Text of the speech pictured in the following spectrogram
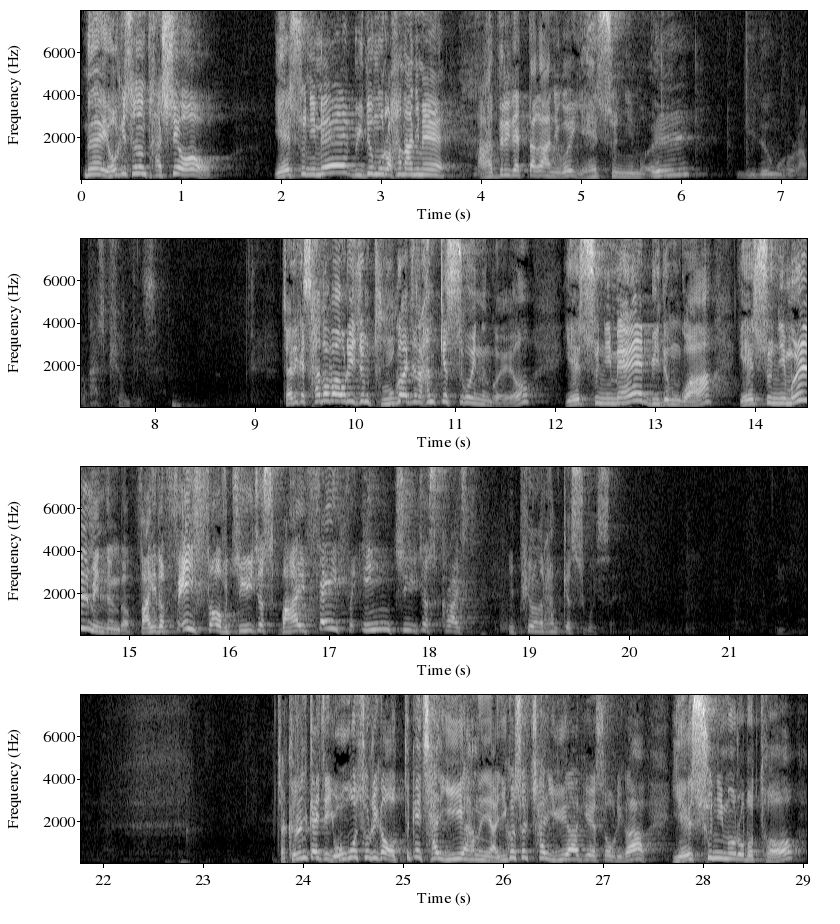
네, 여기서는 다시요. 예수님의 믿음으로 하나님의 아들이 됐다가 아니고요. 예수님을 믿음으로라고 다시 표현되어 있어요. 자, 이렇게 사도 바울이 지금 두 가지를 함께 쓰고 있는 거예요. 예수님의 믿음과 예수님을 믿는 것. By the faith of Jesus, by faith in Jesus Christ. 이 표현을 함께 쓰고 있어요. 자, 그러니까 이제 요것을 우리가 어떻게 잘 이해하느냐, 이것을 잘 이해하기 위해서 우리가 예수님으로부터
